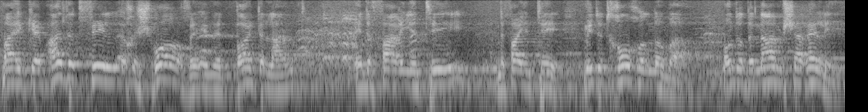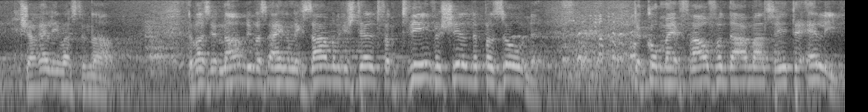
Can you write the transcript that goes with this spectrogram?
Maar ik heb altijd veel gezworven in het buitenland. In de variété. De variété. Met het goochelnummer. Onder de naam Charelli. Charelli was de naam. Dat was een naam die was eigenlijk samengesteld van twee verschillende personen. Er komt mijn vrouw van damals, heette Ellie.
